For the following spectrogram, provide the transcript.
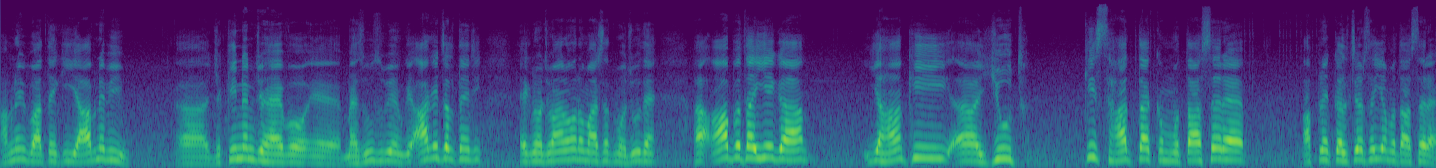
ہم نے بھی باتیں کی۔ آپ نے بھی یقیناً جو ہے وہ محسوس ہوئے ہوں گے۔ آگے چلتے ہیں جی۔ ایک نوجوان اور ہمارے ساتھ موجود ہیں۔ آپ بتائیے گا یہاں کی یوتھ کس حد تک متاثر ہے؟ اپنے کلچر سے یا متاثر ہے؟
